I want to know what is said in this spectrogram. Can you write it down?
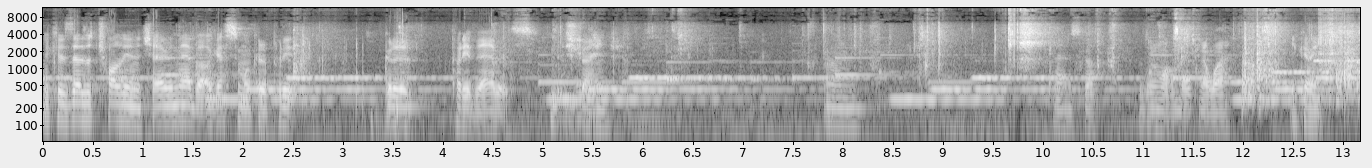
because there's a trolley and a chair in there, but I guess someone could have put it, could have put it there. But it's a bit strange. Um, okay, let's go. I don't know what I'm walking away. You?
